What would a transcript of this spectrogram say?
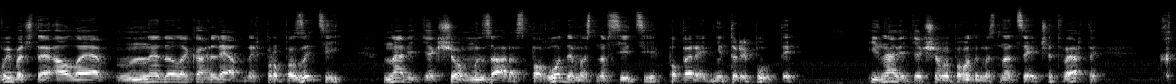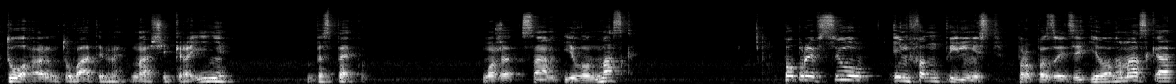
вибачте, але недалекоглядних пропозицій, навіть якщо ми зараз погодимось на всі ці попередні три пункти, і навіть якщо ми погодимось на цей четвертий, хто гарантуватиме нашій країні безпеку? Може, сам Ілон Маск? Попри всю інфантильність пропозицій Ілона Маска,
